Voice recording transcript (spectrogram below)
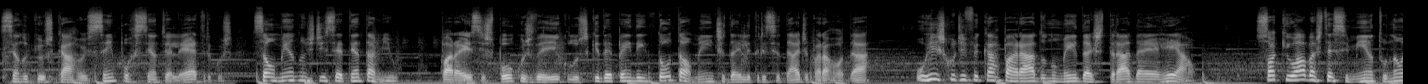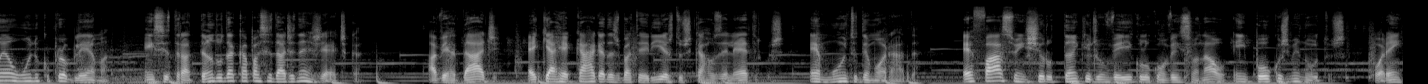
sendo que os carros 100% elétricos são menos de 70 mil. Para esses poucos veículos que dependem totalmente da eletricidade para rodar, o risco de ficar parado no meio da estrada é real. Só que o abastecimento não é o único problema, em se tratando da capacidade energética. A verdade é que a recarga das baterias dos carros elétricos é muito demorada é fácil encher o tanque de um veículo convencional em poucos minutos, porém,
